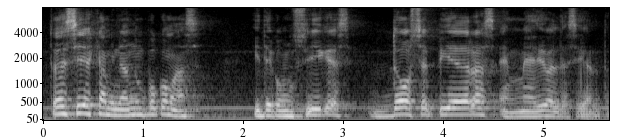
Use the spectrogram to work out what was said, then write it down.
Entonces sigues caminando un poco más y te consigues 12 piedras en medio del desierto.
